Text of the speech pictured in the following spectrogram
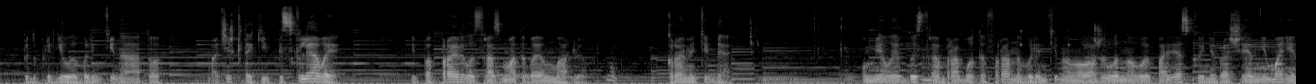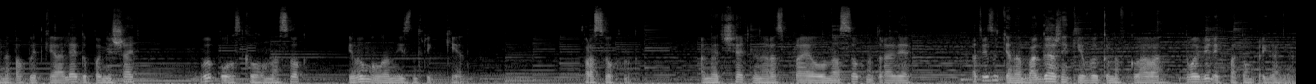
– предупредила Валентина, а то мальчишки такие песклявые. И поправилась, разматывая марлю. «Ну, кроме тебя». Умело и быстро обработав рану, Валентина наложила новую повязку и, не обращая внимания на попытки Олега помешать, выполоскала носок и вымыла изнутри кет. Просохнут. Она тщательно расправила носок на траве. Отвезу тебя на багажнике выконавку, а твой велик потом пригонят.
